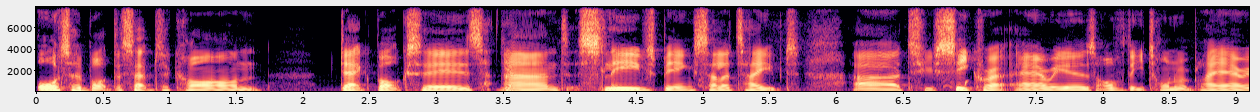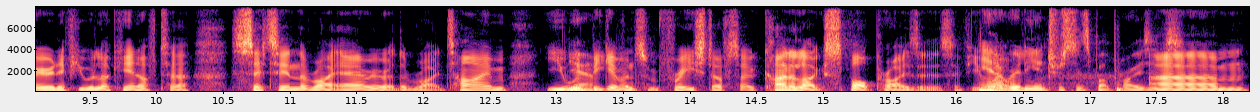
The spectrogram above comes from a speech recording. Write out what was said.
Autobot, Decepticon, deck boxes and sleeves being sellotaped uh, to secret areas of the tournament play area. And if you were lucky enough to sit in the right area at the right time, you would Yeah. be given some free stuff. So kind of like spot prizes, if you yeah, will. really interesting spot prizes. Um,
